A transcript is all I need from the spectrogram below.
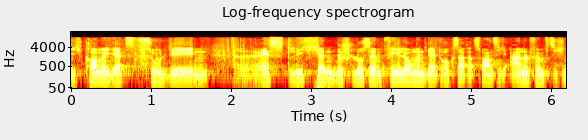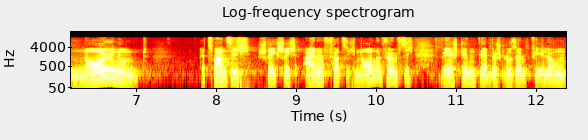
Ich komme jetzt zu den restlichen Beschlussempfehlungen der Drucksache 20 20-4159. Wer stimmt der Beschlussempfehlung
